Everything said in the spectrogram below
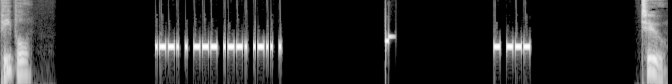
People? Two.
